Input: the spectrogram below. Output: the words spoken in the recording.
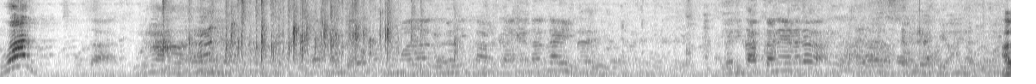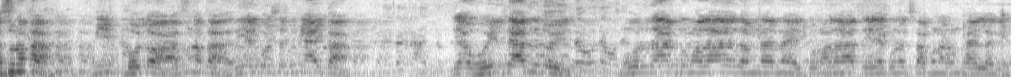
वर. उदार. तुम्हाला घरी कापता येणार नाही. असू नका. मी बोललो असू नका. रिअल गोष्ट तुम्ही ऐका. ज्या होईल ते आजच होईल. मोरदार तुम्हाला जमणार नाही. तुम्हाला ते एकूणच कापून आणून खायला लागेल.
